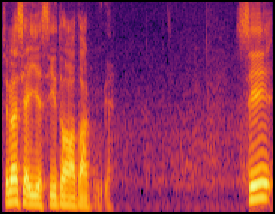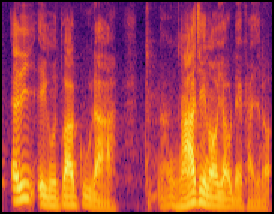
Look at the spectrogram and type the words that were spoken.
ကျွန်တော်ဆရာကြီးစီးသွားသွားကူတယ်စီးအဲ့ဒီအိမ်ကိုသွားကူတာ၅ချိန်လောက်ရောက်တဲ့အခါကျတော့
